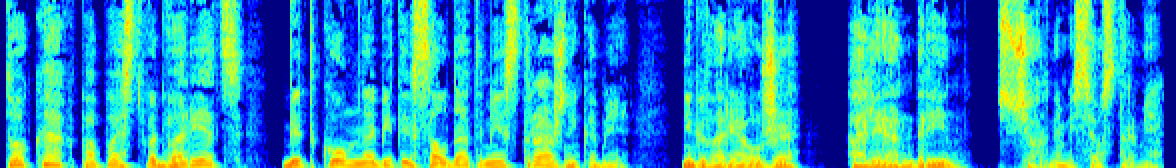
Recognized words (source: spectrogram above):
то как попасть во дворец, битком набитый солдатами и стражниками, не говоря уже о Леандрин с черными сестрами?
